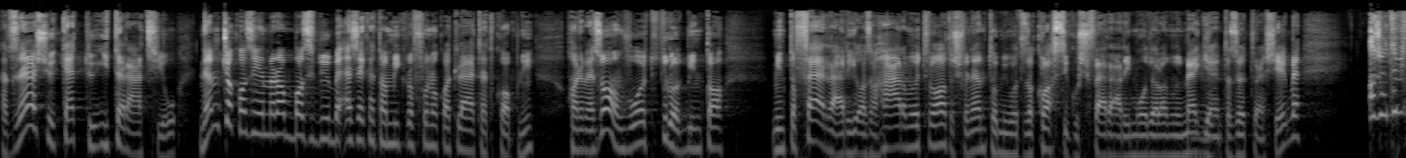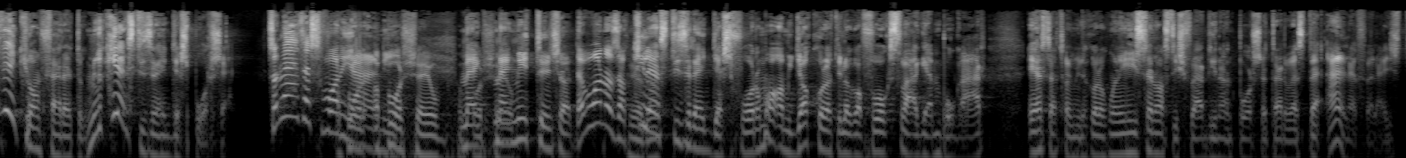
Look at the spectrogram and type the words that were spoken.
Tehát az első kettő iteráció nem csak azért, mert abban az időben ezeket a mikrofonokat lehetett kapni, hanem ez olyan volt, tudod, mint a mint a Ferrari, az a 356-os, vagy nem tudom mi volt, az a klasszikus Ferrari modell, ami megjelent az 50-es években, azóta mindenki olyan Ferrari, mint a 911-es Porsche. Szóval lehet ezt variálni. A, por, a Porsche jobb. A meg, Porsche meg jobb. mit tűncs, De van az a 911-es forma, ami gyakorlatilag a Volkswagen bogár. Érted, hogy mit akarok mondani, hiszen azt is Ferdinand Porsche tervezte. El ne felejtsd.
